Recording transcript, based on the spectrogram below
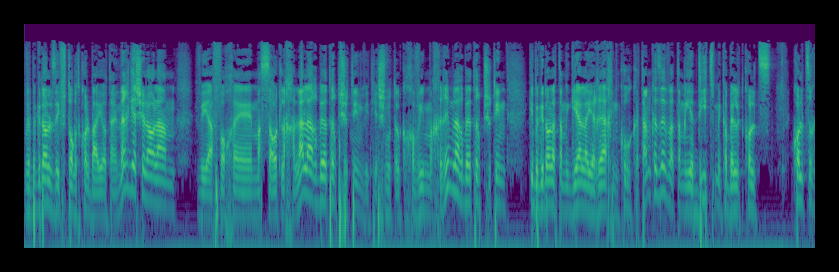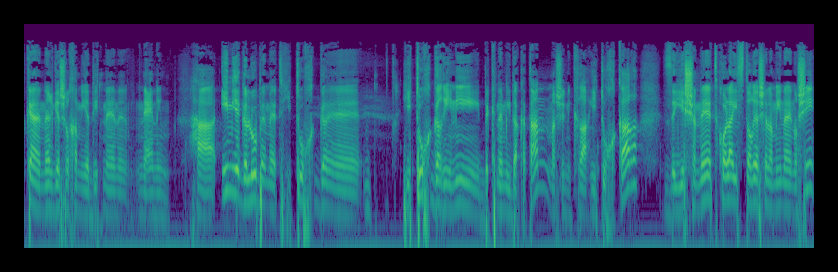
ובגדול זה יפתור את כל בעיות האנרגיה של העולם, ויהפוך אה, מסעות לחלל להרבה יותר פשוטים, והתיישבות על כוכבים אחרים להרבה יותר פשוטים, כי בגדול אתה מגיע לירח עם כור קטן כזה, ואתה מיידית מקבל את כל, כל צורכי האנרגיה שלך מיידית נהנ- נהנים. אם יגלו באמת היתוך... היתוך גרעיני בקנה מידה קטן, מה שנקרא היתוך קר, זה ישנה את כל ההיסטוריה של המין האנושי,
